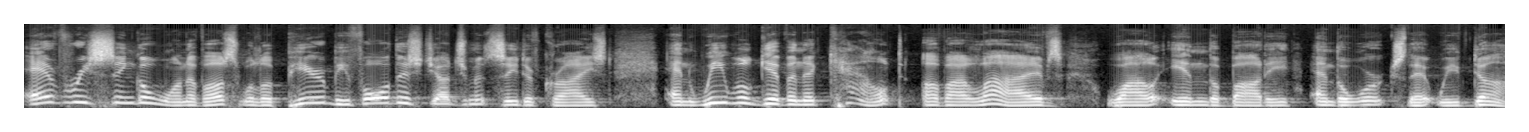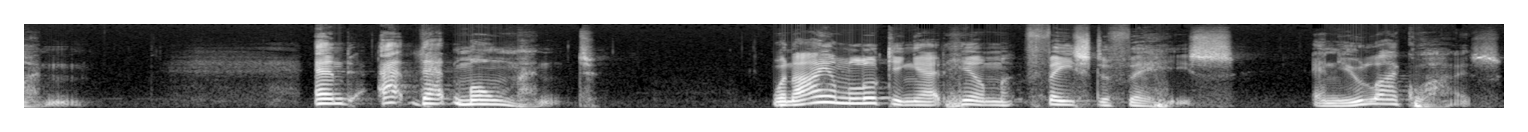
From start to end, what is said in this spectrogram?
every single one of us will appear before this judgment seat of Christ, and we will give an account of our lives while in the body and the works that we've done. And at that moment, when I am looking at him face to face, and you likewise,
